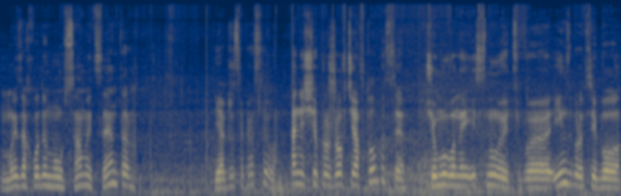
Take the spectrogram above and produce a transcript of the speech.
Ми заходимо у самий центр. Як же це красиво. Питання ще про жовті автобуси. Чому вони існують в Інсбруці, бо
